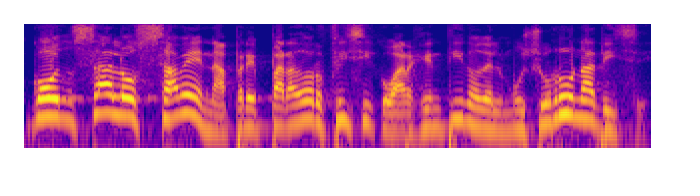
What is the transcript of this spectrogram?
Gonzalo Savena, preparador físico argentino del Muchurruna, dice.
